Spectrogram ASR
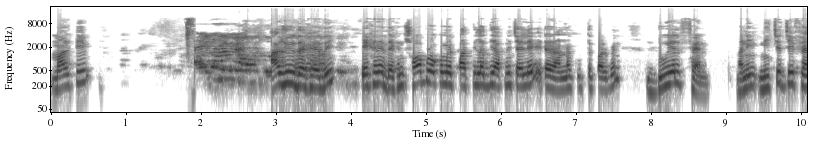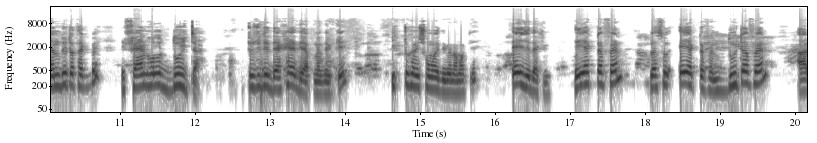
multi আর যদি দেখাই দিই, এখানে দেখেন সব রকমের পাতিলা দিয়ে আপনি চাইলে এটা রান্না করতে পারবেন। ডুয়েল ফ্যান মানে নিচের যে ফ্যান দুইটা থাকবে, এই ফ্যান হলো দুইটা। একটু যদি দেখাই দিই আপনাদেরকে, একটুখানি সময় দিবেন আমাকে। এই যে দেখেন, এই একটা ফ্যান প্লাস হলো এই একটা ফ্যান দুইটা ফ্যান আর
